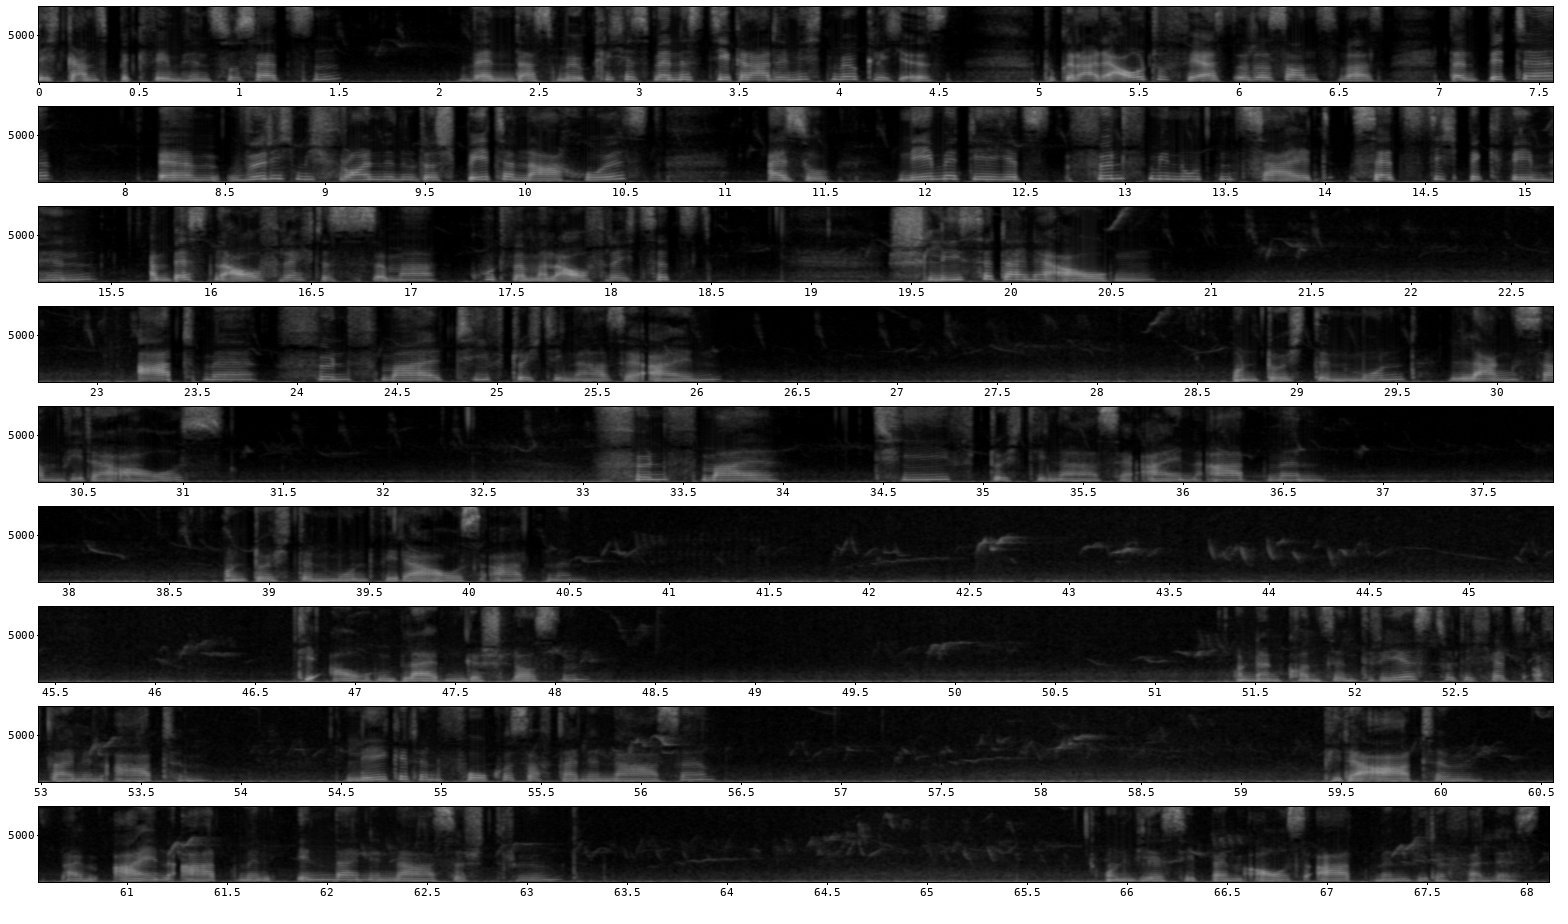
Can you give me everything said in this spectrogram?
dich ganz bequem hinzusetzen, wenn das möglich ist. Wenn es dir gerade nicht möglich ist, du gerade Auto fährst oder sonst was, dann bitte ähm, würde ich mich freuen, wenn du das später nachholst. Also nehme dir jetzt fünf Minuten Zeit, setz dich bequem hin, am besten aufrecht, es ist immer gut, wenn man aufrecht sitzt. Schließe deine Augen, atme fünfmal tief durch die Nase ein und durch den Mund langsam wieder aus. Fünfmal tief durch die Nase einatmen und durch den Mund wieder ausatmen. Die Augen bleiben geschlossen. Und dann konzentrierst du dich jetzt auf deinen Atem. Lege den Fokus auf deine Nase, wie der Atem beim Einatmen in deine Nase strömt und wie er sie beim Ausatmen wieder verlässt.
